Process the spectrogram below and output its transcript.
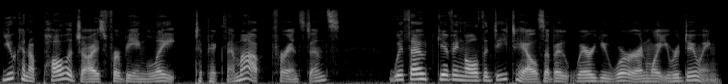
you can apologize for being late to pick them up, for instance, without giving all the details about where you were and what you were doing.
